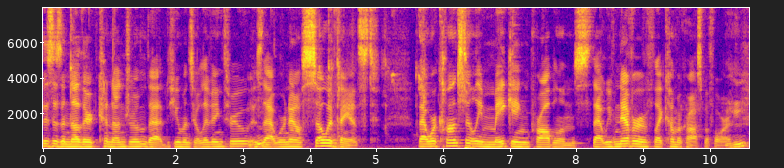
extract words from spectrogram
this is another conundrum that humans are living through Mm-hmm. is that we're now so advanced that we're constantly making problems that we've never like come across before. Mm-hmm.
